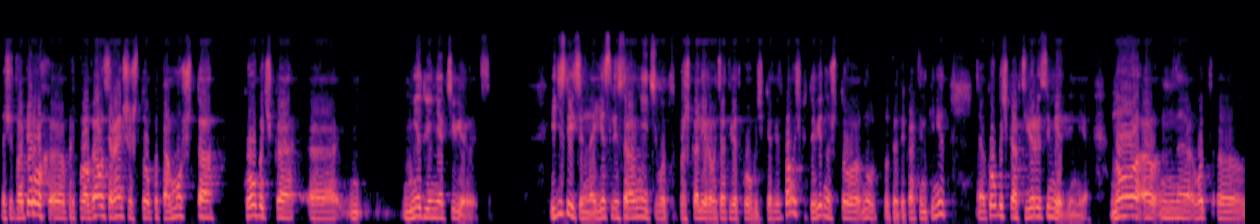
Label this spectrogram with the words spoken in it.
Значит, во-первых, э, предполагалось раньше, что потому что колбочка э, медленнее активируется. И действительно, если сравнить, вот прошкалировать ответ колбочки, ответ палочки, то видно, что, ну, тут этой картинки нет, э, колбочка активируется медленнее. Но э, вот э,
